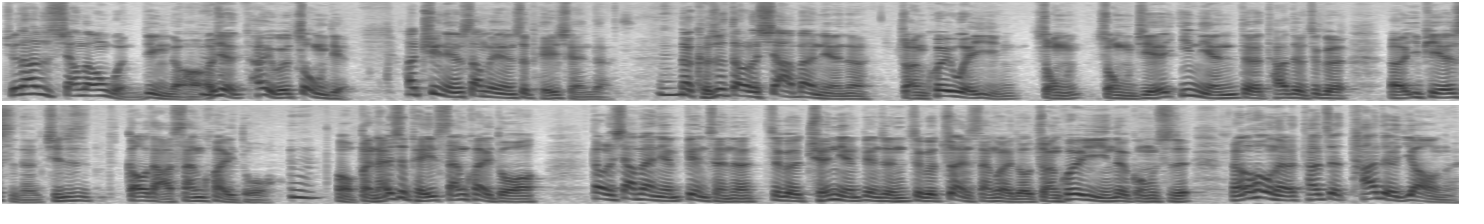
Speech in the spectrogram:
其实它是相当稳定的哈。而且它有个重点，它去年上半年是赔钱的。那可是到了下半年呢，转亏为盈，总总结一年的它的这个呃 EPS 呢，其实是高达三块多。嗯，哦，本来是赔三块多，到了下半年变成呢这个全年变成这个赚三块多，转亏为盈的公司。然后呢，它这它的药呢，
